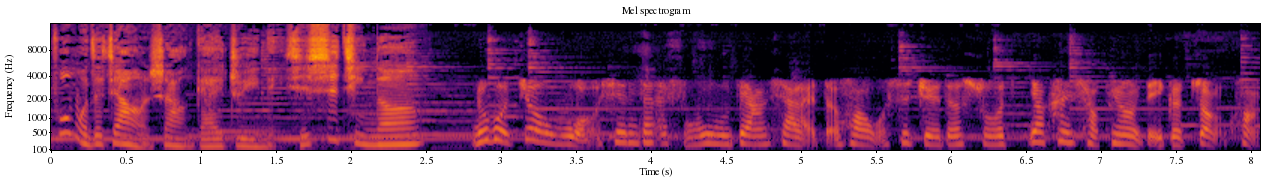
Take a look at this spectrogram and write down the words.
父母在教养上该注意哪些事情呢？如果就我现在服务这样下来的话，我是觉得说要看小朋友的一个状况，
